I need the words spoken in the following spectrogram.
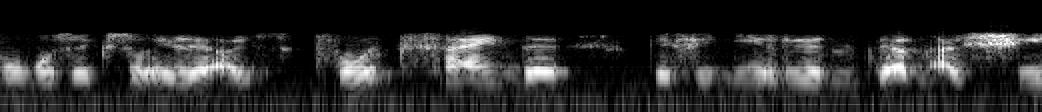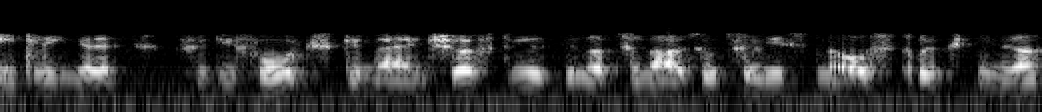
Homosexuelle als Volksfeinde definiert werden, werden als Schädlinge für die Volksgemeinschaft, wie es die Nationalsozialisten ausdrückten, ja,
